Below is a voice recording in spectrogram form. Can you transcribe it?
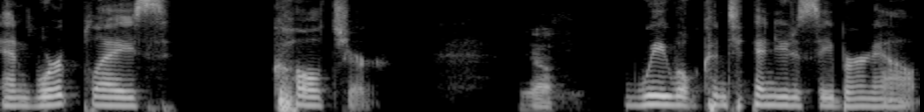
and workplace culture, yeah. we will continue to see burnout.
